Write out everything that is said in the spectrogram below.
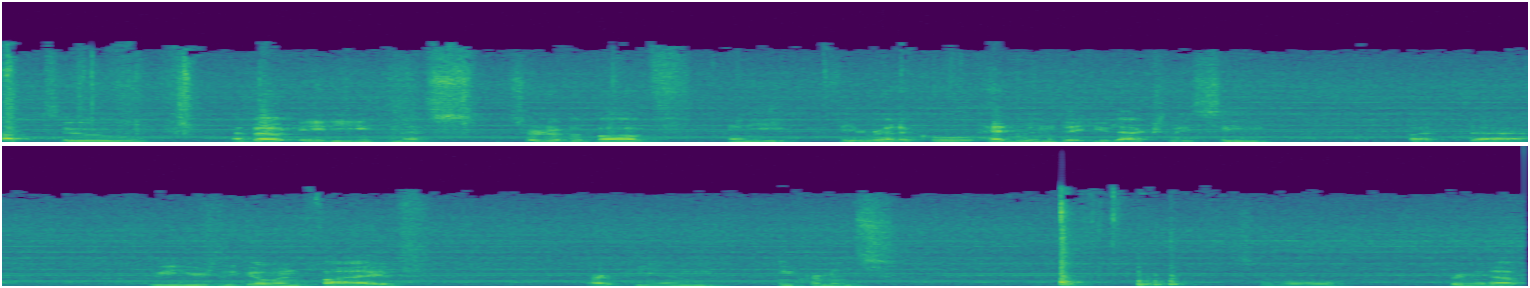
up to about 80, and that's sort of above any theoretical headwind that you'd actually see. But uh, we usually go in 5 RPM increments. So we'll bring it up.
